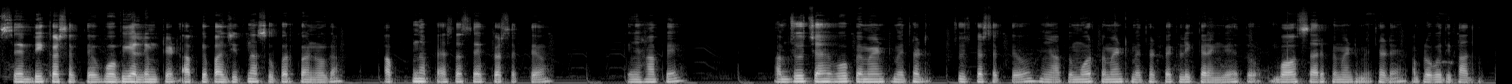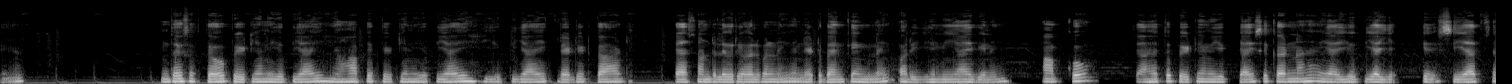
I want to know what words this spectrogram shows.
सेव भी कर सकते हो। वो भी अनलिमिटेड आपके पास जितना सुपर कॉइन होगा, आप उतना पैसा सेव कर सकते हो। तो यहाँ पे आप जो चाहे वो पेमेंट मेथड चूज़ कर सकते हो। यहाँ पे मोर पेमेंट मेथड पे क्लिक करेंगे तो बहुत सारे पेमेंट मेथड है। आप लोगों को दिखा देते हैं। देख सकते हो पेटीएम यू पी आई यहाँ पे Paytm U P I U P I credit card cash on delivery available नहीं है, नेट बैंकिंग भी नहीं और ई भी नहीं। आपको चाहे तो पेटीएम यू से करना है या यू पी सी ऐप से,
